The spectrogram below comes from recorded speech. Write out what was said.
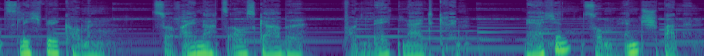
Herzlich willkommen zur Weihnachtsausgabe von Late Night Grimm. Märchen zum Entspannen.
